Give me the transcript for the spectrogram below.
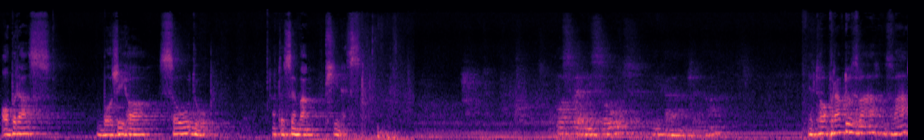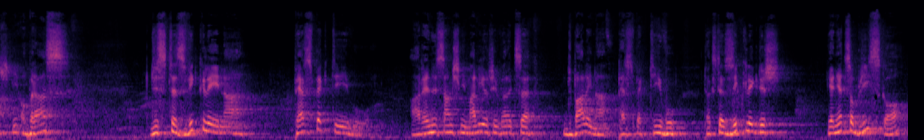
obraz Božího soudu. A to jsem vám přines. Poslední soud Michelangela. Je to opravdu zvláštní obraz, když jste zvykli na perspektivu a renesanční malíři velice dbali na perspektivu, tak jste zvykli, když je něco blízko,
